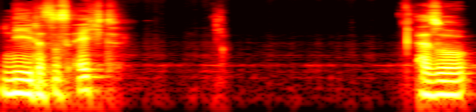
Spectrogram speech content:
Nee, das ist echt. Also.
